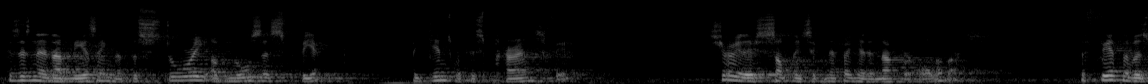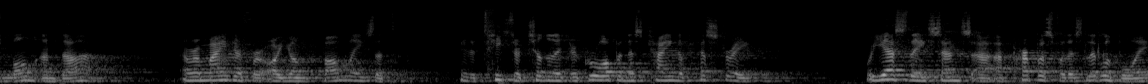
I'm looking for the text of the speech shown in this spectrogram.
Because isn't it amazing that the story of Moses' faith begins with his parents' faith? Surely there's something significant enough for all of us. The faith of his mum and dad. A reminder for our young families that you know, to teach their children that they grow up in this kind of history where, yes, they sense a, a purpose for this little boy,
